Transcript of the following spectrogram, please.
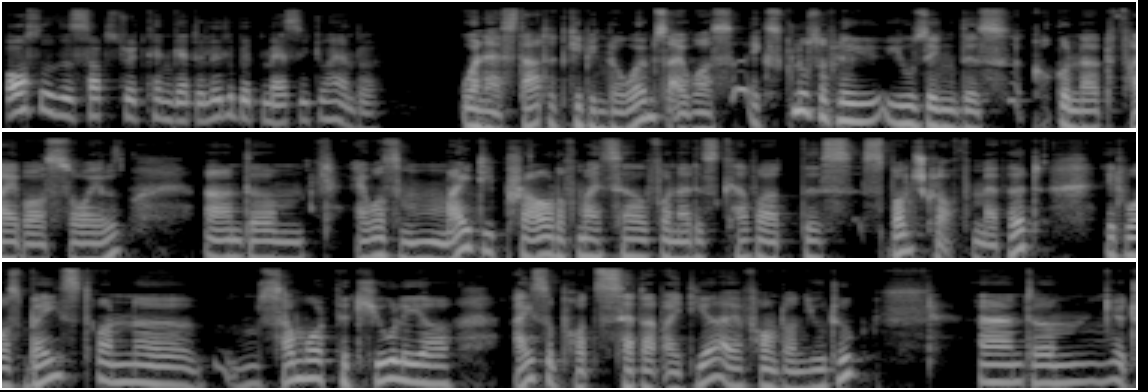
Also the substrate can get a little bit messy to handle. When I started keeping glowworms, I was exclusively using this coconut fiber soil and um, I was mighty proud of myself when I discovered this sponge cloth method. It was based on a somewhat peculiar isopod setup idea I found on YouTube and um, it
